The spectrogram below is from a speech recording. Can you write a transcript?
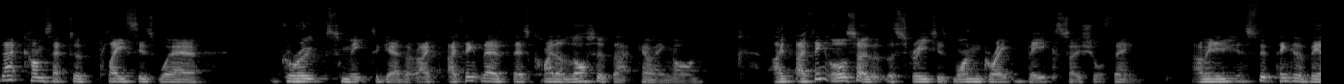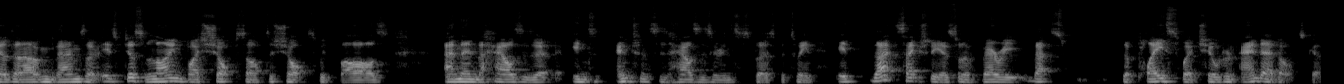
that concept of places where groups meet together, I, I think there's there's quite a lot of that going on. I, I think also that the street is one great big social thing. I mean, you just think of Via dell'Abbondanza, it's just lined by shops after shops with bars and then the houses are in, entrances houses are interspersed between. It that's actually a sort of very that's the place where children and adults go.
